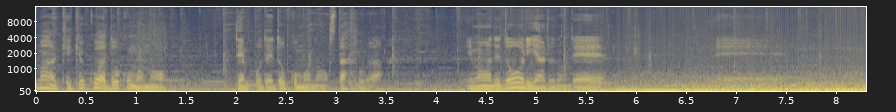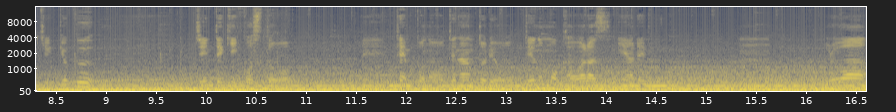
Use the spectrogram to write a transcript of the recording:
まあ結局はドコモの店舗でドコモのスタッフが今まで通りやるので、えー、結局人的コスト、えー、店舗のテナント料っていうのも変わらずにやれる、うん、これは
